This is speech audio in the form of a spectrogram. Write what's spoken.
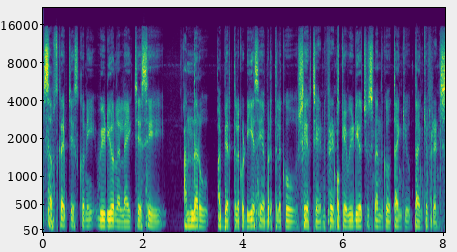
సబ్స్క్రైబ్ చేసుకొని వీడియోని లైక్ చేసి అందరూ అభ్యర్థులకు డిఎస్సి అభ్యర్థులకు షేర్ చేయండి ఫ్రెండ్స్. ఓకే వీడియో చూసినందుకు thank you thank you friends.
